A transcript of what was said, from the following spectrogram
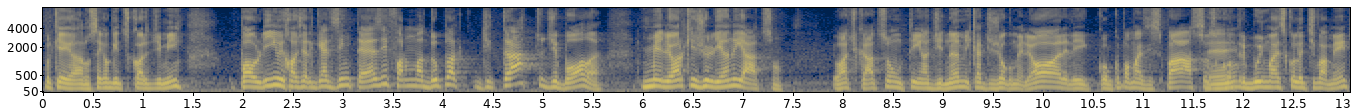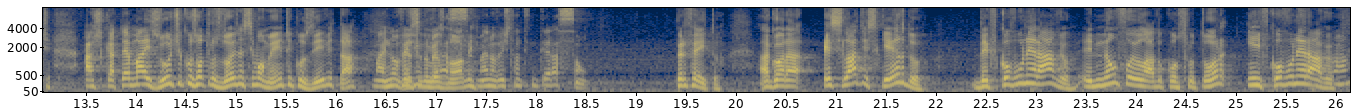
porque a não ser que alguém discorde de mim, Paulinho e Roger Guedes, em tese, formam uma dupla de trato de bola melhor que Juliano e Adson. Eu acho que o Adson tem a dinâmica de jogo melhor, ele ocupa mais espaços, Sim. contribui mais coletivamente. Acho que até mais útil que os outros dois nesse momento, inclusive, tá? Mas não vejo, no mesmo nome. Mas não vejo tanta interação. Perfeito. Agora, esse lado esquerdo ficou vulnerável. Ele não foi o lado construtor e ficou vulnerável. Uhum.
